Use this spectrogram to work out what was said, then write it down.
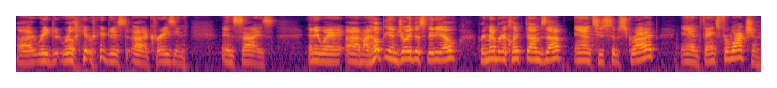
Uh, really, really just uh, crazy in size. Anyway, um, I hope you enjoyed this video. Remember to click thumbs up and to subscribe. And thanks for watching.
